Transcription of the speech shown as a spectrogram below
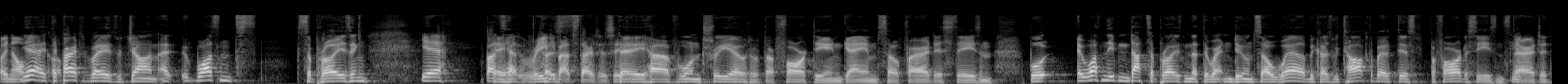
I know. yeah, Pat they parted ways with John. Uh, It wasn't surprising. Yeah. Bad They start, ha- really bad start to the season. They have won three out of their 14 games so far this season. But it wasn't even that surprising that they weren't doing so well because we talked about this before the season started.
